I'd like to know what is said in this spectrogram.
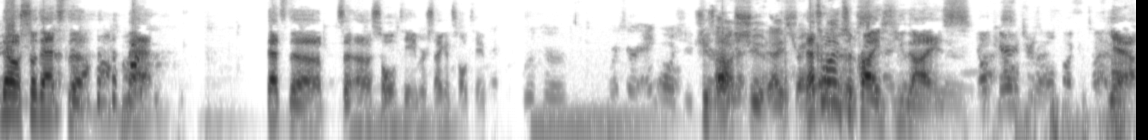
No, so that's the Matt. That's the uh, soul team or second soul team. Where's your ankle? She's Oh, on shoot, I just drank That's out why of I'm yours. surprised you guys. Yeah.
